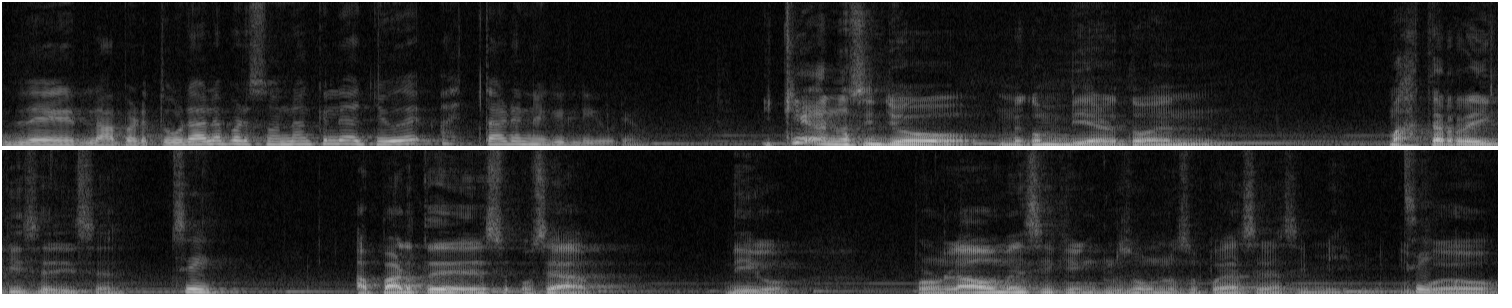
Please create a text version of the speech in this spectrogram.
de la apertura de la persona que le ayude a estar en equilibrio. ¿Y qué gano si yo me convierto en Master Reiki, se dice? Sí, Aparte de eso, o sea, digo, por un lado me decís que incluso uno se puede hacer a sí mismo y Sí. puedo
